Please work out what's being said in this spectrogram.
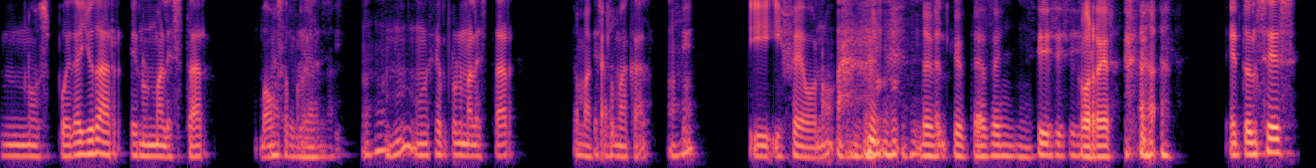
Nos puede ayudar en un malestar, vamos a Aliviarnos. así. Un ejemplo, un malestar Estomacal. estomacal, Ujú. ¿sí? Y, y feo, ¿no? De esos que te hacen sí, sí, sí. correr. Entonces,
